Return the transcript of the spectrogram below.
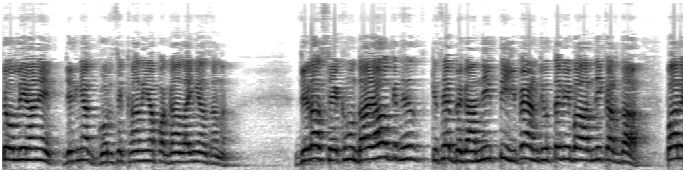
ਟੋਲਿਆਂ ਨੇ, ਜਿਹੜੀਆਂ ਗੁਰਸਿੱਖਾਂ ਦੀਆਂ ਪੱਗਾਂ ਲਾਈਆਂ ਸਨ। ਜਿਹੜਾ ਸਿੱਖ ਹੁੰਦਾ ਆ, ਉਹ ਕਿਸੇ ਕਿਸੇ ਬੇਗਾਨੀ ਧੀ ਭੈਣ ਦੇ ਉੱਤੇ ਵੀ ਵਾਰ ਨਹੀਂ ਕਰਦਾ। ਪਰ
